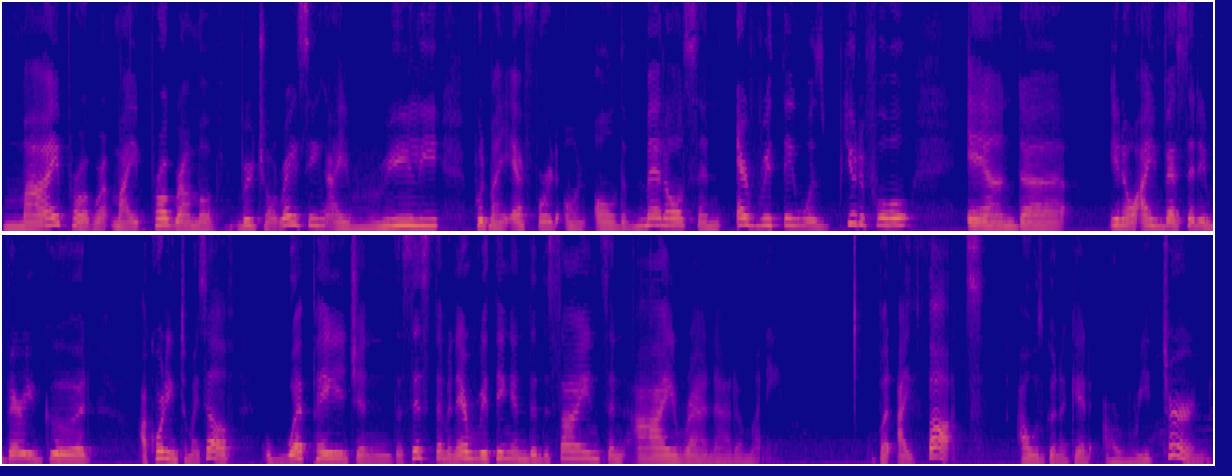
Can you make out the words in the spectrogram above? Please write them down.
my program my program of virtual racing i really put my effort on all the medals and everything was beautiful and uh, you know, I invested in very good, according to myself, web page and the system and everything and the designs, and I ran out of money. But I thought I was going to get a return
